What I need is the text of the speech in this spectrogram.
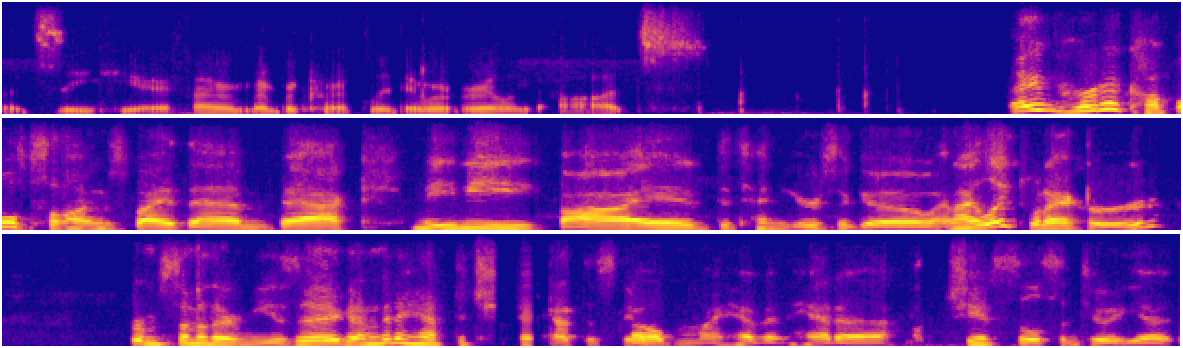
let's see here, if I remember correctly, they were early odds. I've heard a couple songs by them back maybe five to ten years ago, and I liked what I heard from some of their music. I'm gonna have to check out this album. I haven't had a chance to listen to it yet.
